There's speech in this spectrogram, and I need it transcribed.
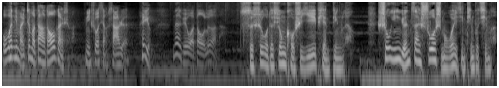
我问你买这么大刀干什么？你说想杀人。哎呦，那给我逗乐了。此时我的胸口是一片冰凉，收银员在说什么我已经听不清了。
